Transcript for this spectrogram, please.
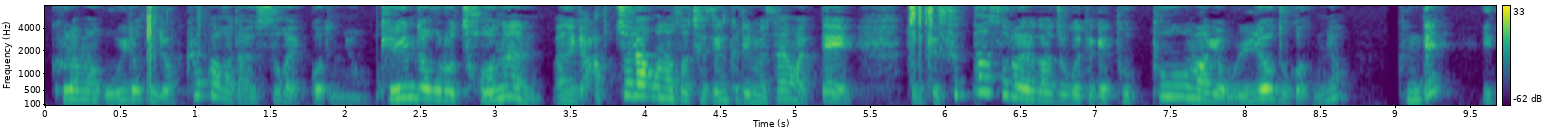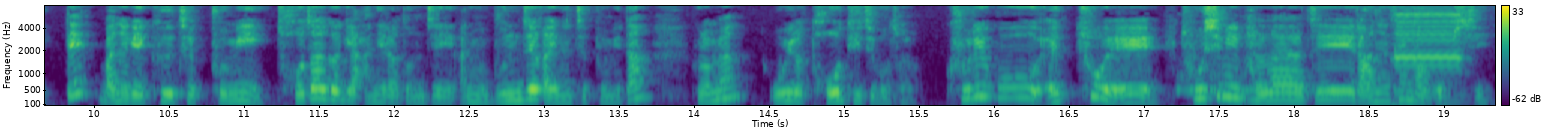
그러면 오히려 더 역효과가 날 수가 있거든요. 개인적으로 저는 만약에 압출하고 나서 재생크림을 사용할 때 좀 이렇게 스팟으로 해가지고 되게 도톰하게 올려두거든요. 근데 이때 만약에 그 제품이 저자극이 아니라든지 아니면 문제가 있는 제품이다? 그러면 오히려 더 뒤집어져요. 그리고 애초에 조심히 발라야지 라는 생각 없이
